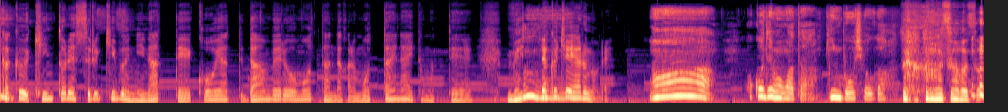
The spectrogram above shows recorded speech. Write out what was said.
かく筋トレする気分になって、こうやってダンベルを持ったんだからもったいないと思って、めっちゃくちゃやるのね。ああ、ここでもまた貧乏症が。そうそうそう。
